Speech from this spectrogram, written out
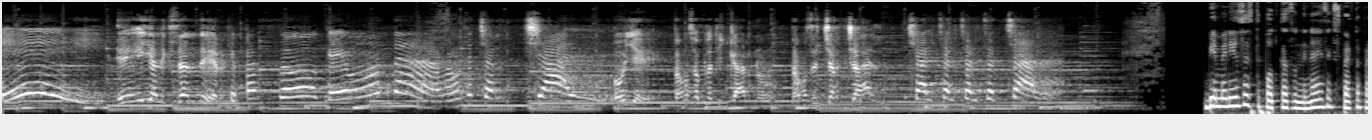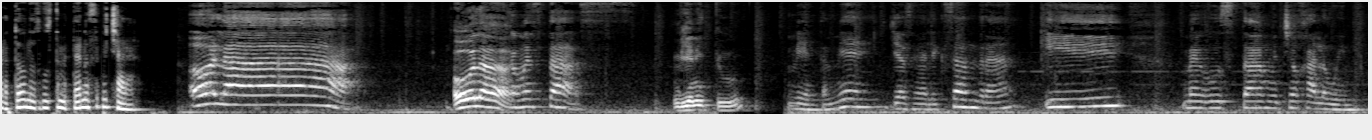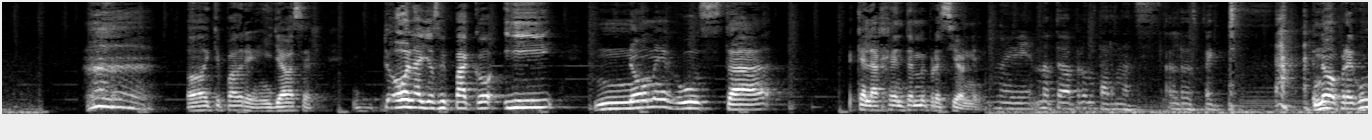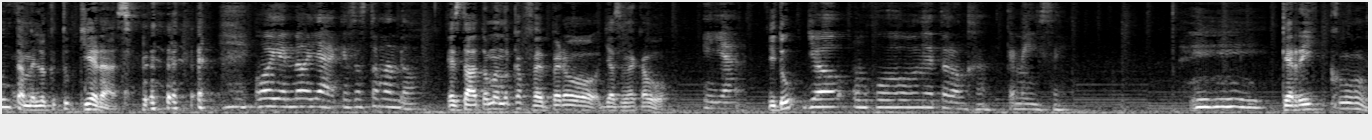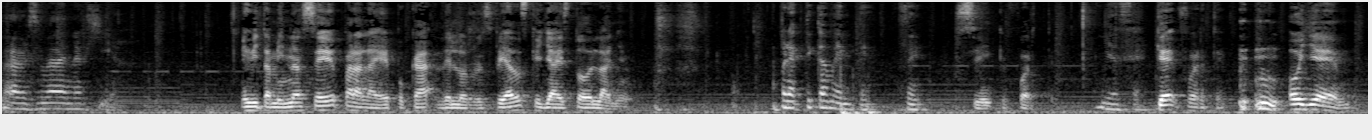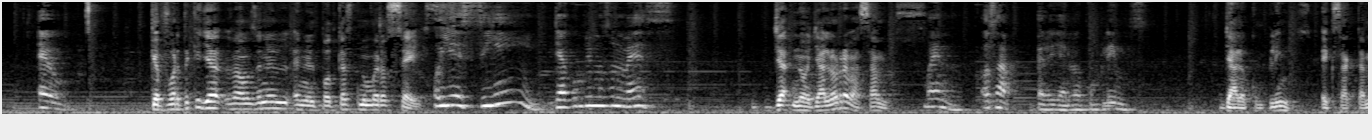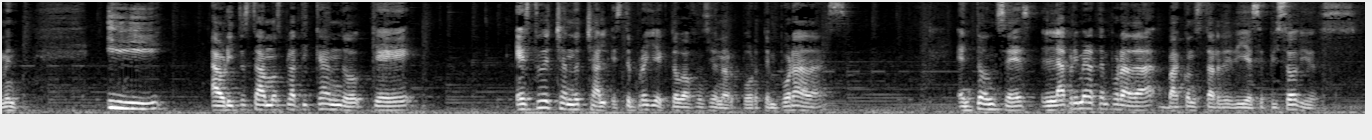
¡Ey! ¡Ey, Alexander! ¿Qué pasó? ¿Qué onda? Vamos a echar chal. Oye, vamos a platicar, ¿no? Vamos a echar chal. Chal, chal, chal, chal, chal. Bienvenidos a este podcast donde nadie es experto, pero a todos nos gusta meternos a cuchara. ¡Hola! ¡Hola! ¿Cómo estás? Bien, ¿y tú? Bien también. Yo soy Alexandra y me gusta mucho Halloween. Ay, qué padre, y ya va a ser. Hola, yo soy Paco y no me gusta que la gente me presione. Muy bien, no te voy a preguntar más al respecto. No, pregúntame lo que tú quieras. Oye, no, ya, ¿qué estás tomando? Estaba tomando café, pero ya se me acabó. Y ya. ¿Y tú? Yo un jugo de toronja que me hice ¡Qué rico! para ver si me da energía. Y vitamina C para la época de los resfriados, que ya es todo el año. Prácticamente, sí, Sí, qué fuerte. ya sé. Qué fuerte. Oye, Eu. qué fuerte que ya vamos en el, en el podcast número 6. Oye, sí, ya cumplimos un mes. Ya, no, ya lo rebasamos. Bueno, o sea, pero ya lo cumplimos. Ya lo cumplimos, exactamente. Y ahorita estábamos platicando que esto de Echando Chal, este proyecto va a funcionar por temporadas. Entonces, la primera temporada va a constar de 10 episodios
